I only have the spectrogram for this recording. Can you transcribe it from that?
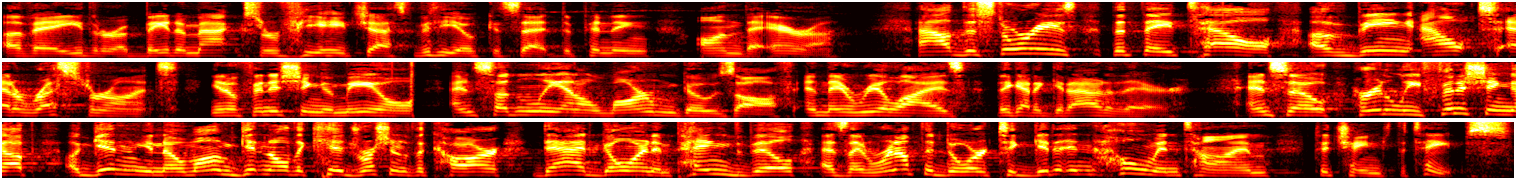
of a, either a Betamax or VHS video cassette, depending on the era. Now, the stories that they tell of being out at a restaurant, you know, finishing a meal, and suddenly an alarm goes off, and they realize they got to get out of there. And so, hurriedly finishing up, again, you know, mom getting all the kids rushing to the car, dad going and paying the bill as they run out the door to get in home in time to change the tapes.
